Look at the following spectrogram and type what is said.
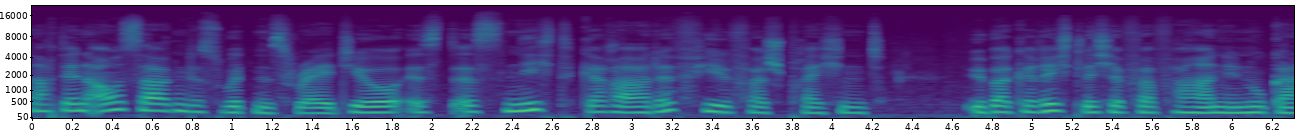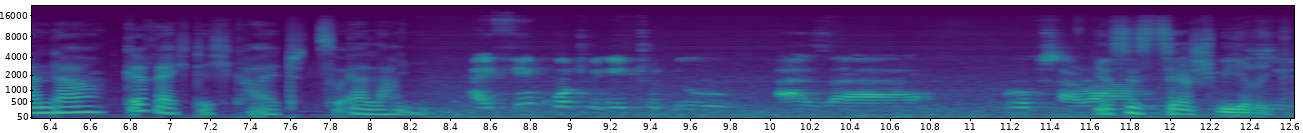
Nach den Aussagen des Witness Radio ist es nicht gerade vielversprechend, über gerichtliche Verfahren in Uganda Gerechtigkeit zu erlangen. Es ist sehr schwierig.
